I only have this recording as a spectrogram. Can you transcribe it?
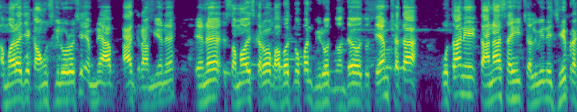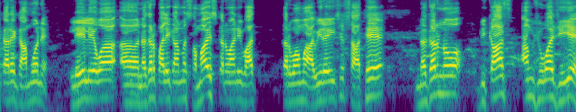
અમારા જે કાઉન્સિલરો છે, એમને આ ગ્રામ્યને એને સમાવેશ કરવા બાબતનો પણ વિરોધ નોંધાયો હતો. તેમ છતાં પોતાની તાનાશાહી ચલવીને જે પ્રકારે ગામોને લઈ લેવા નગરપાલિકામાં સમાવેશ કરવાની વાત કરવામાં આવી રહી છે. સાથે નગરનો વિકાસ આમ જોવા જઈએ,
